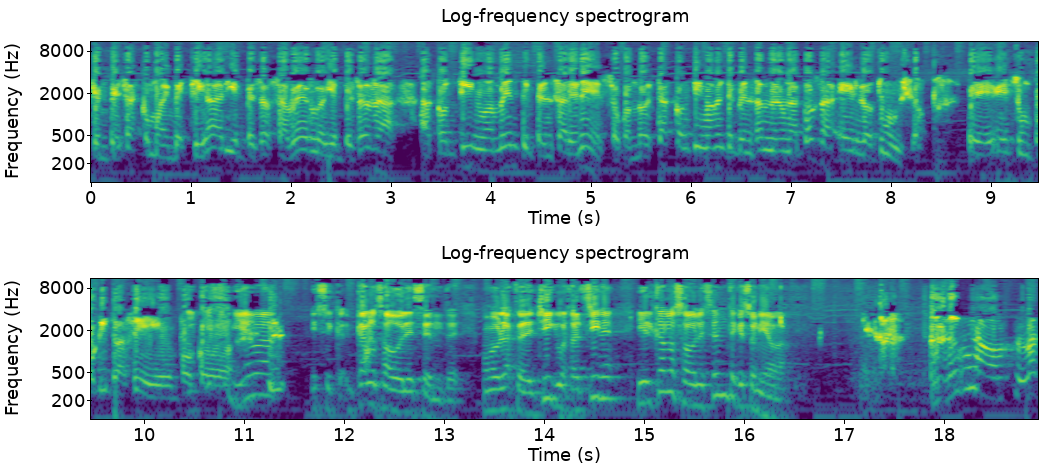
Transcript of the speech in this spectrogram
que empezás como a investigar y empezás a verlo y empezás a, a continuamente pensar en eso. Cuando estás continuamente pensando en una cosa, es lo tuyo. Eh, es un poquito así, un poco... ese Ca- Carlos adolescente? Vos me hablaste de chico, ibas al cine, y el Carlos adolescente que soñaba. No, más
